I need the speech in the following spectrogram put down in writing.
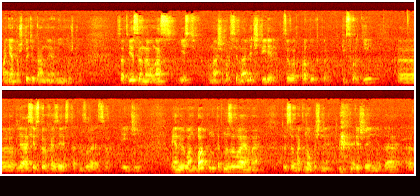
понятно, что эти данные, они не нужны. Соответственно, у нас есть в нашем арсенале четыре целых продукта. Pix4D э, для сельского хозяйства, так называется, AG. Envy One Button, так называемое, то есть однокнопочное решение да, от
